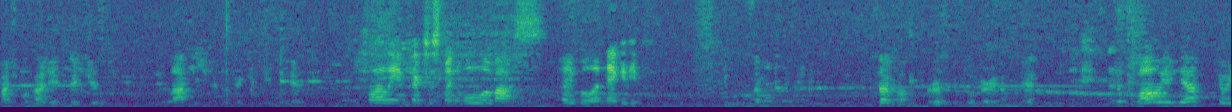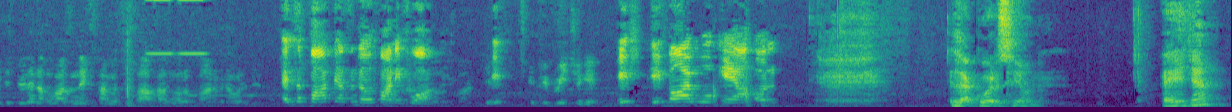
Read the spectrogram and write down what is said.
much more highly infectious likely to affect people, yeah? Highly infectious when all of us people are negative. So, So far, the risk You're here, can we just do that? Otherwise, the next time it's a five thousand dollar fine. We don't want to do that. It's a five thousand dollar fine if what? If, if you breach again. If if I walk out on La coerción. A ella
